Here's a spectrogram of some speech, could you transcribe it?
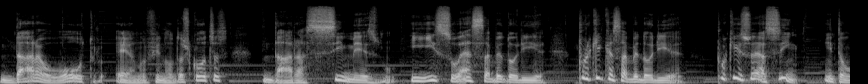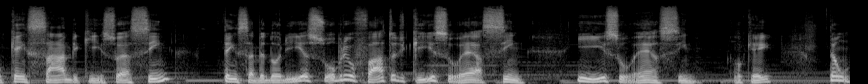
Dar ao outro é, no final das contas, dar a si mesmo. E isso é sabedoria. Por que, que é sabedoria? Porque isso é assim. Então, quem sabe que isso é assim, tem sabedoria sobre o fato de que isso é assim. E isso é assim, ok? Então,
